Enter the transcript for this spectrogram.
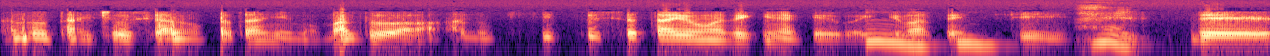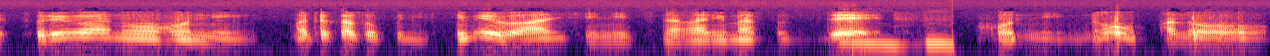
あの対象者の方にもまずはあのきちっとした対応ができなければいけませんし、うんうんはい、でそれはあの本人また家族にしてみれば安心につながりますので、うんうん、本人のあの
